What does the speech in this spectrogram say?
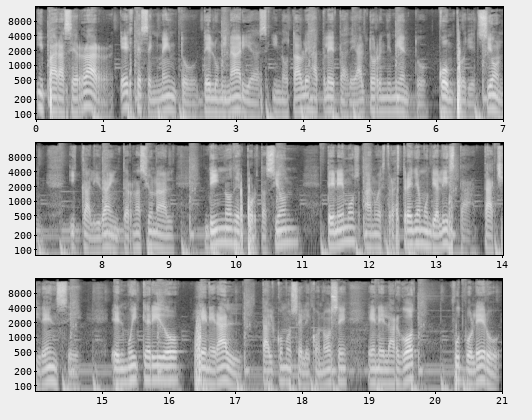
Y para cerrar este segmento de luminarias y notables atletas de alto rendimiento con proyección y calidad internacional dignos de exportación, tenemos a nuestra estrella mundialista, tachirense, el muy querido general, tal como se le conoce en el argot futbolero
